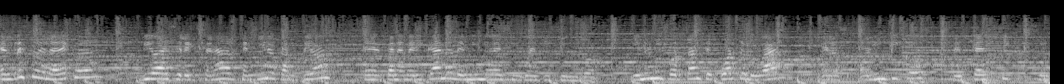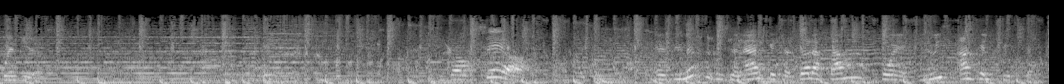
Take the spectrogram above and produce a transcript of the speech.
El resto de la década vio al seleccionado argentino campeón en el Panamericano de 1955 y en un importante cuarto lugar en los Olímpicos de Celtic 52. Boxeo. El primer profesional que saltó a la fama fue Luis Ángel Justo,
